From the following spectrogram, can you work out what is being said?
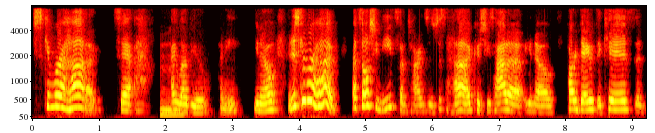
just give her a hug. Say, mm. I love you, honey. You know, and just give her a hug. That's all she needs sometimes is just a hug because she's had a, you know, hard day with the kids. The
